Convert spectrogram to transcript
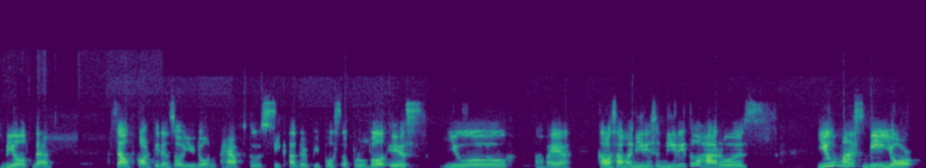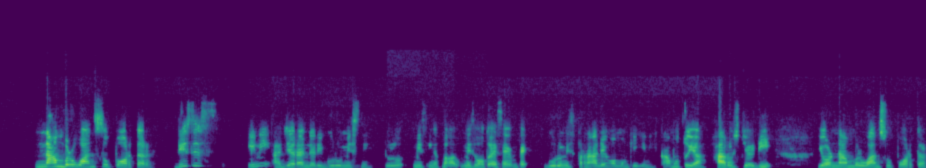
build that self confidence so you don't have to seek other people's approval is you apa ya kalau sama diri sendiri tuh harus you must be your number one supporter. This is ini ajaran dari guru Miss nih. Dulu Miss ingat banget, Miss waktu SMP, guru Miss pernah ada yang ngomong kayak gini. Kamu tuh ya harus jadi your number one supporter.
